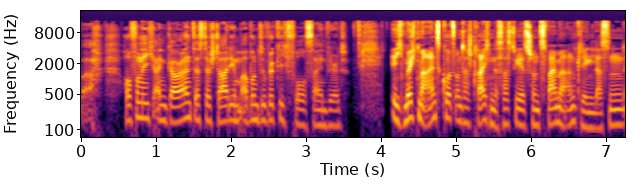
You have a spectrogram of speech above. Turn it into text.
ach, hoffentlich ein Garant, dass der Stadion ab und zu wirklich voll sein wird. Ich möchte mal eins kurz unterstreichen, das hast du jetzt schon zweimal anklingen lassen.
